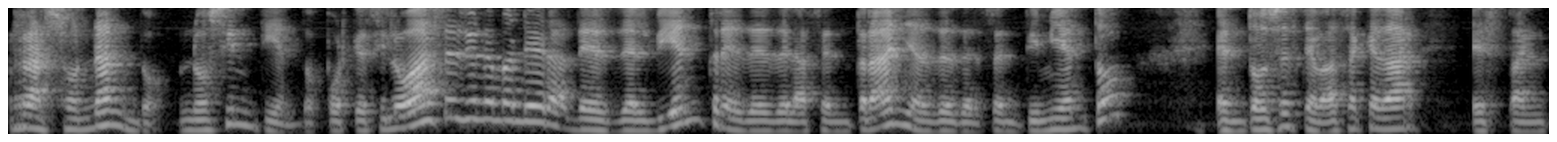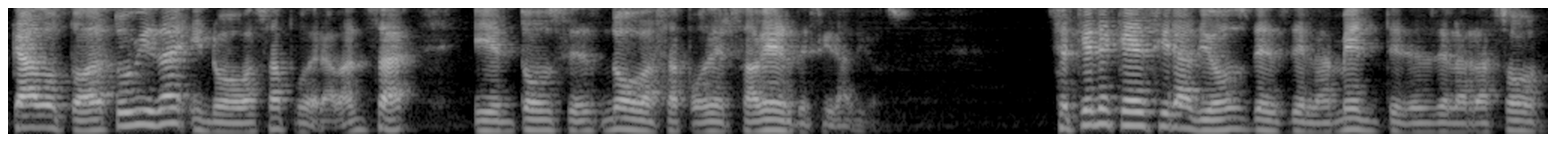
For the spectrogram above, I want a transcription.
razonando, no sintiendo, porque si lo haces de una manera desde el vientre, desde las entrañas, desde el sentimiento, entonces te vas a quedar estancado toda tu vida y no vas a poder avanzar y entonces no vas a poder saber decir adiós. Se tiene que decir adiós desde la mente, desde la razón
